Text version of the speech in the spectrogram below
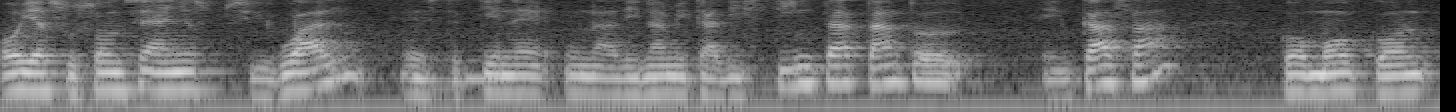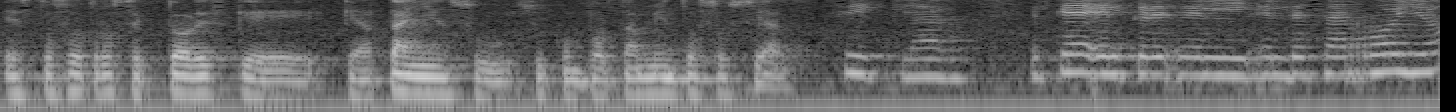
hoy a sus 11 años, pues igual, este, tiene una dinámica distinta, tanto en casa como con estos otros sectores que, que atañen su, su, comportamiento social. Sí, claro. Es que el, el, el desarrollo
